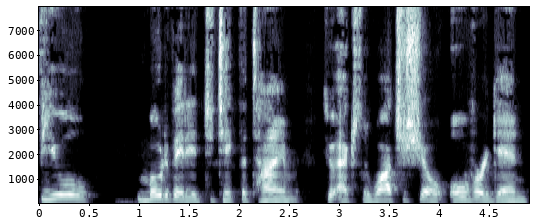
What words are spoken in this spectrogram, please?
feel motivated to take the time to actually watch a show over again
